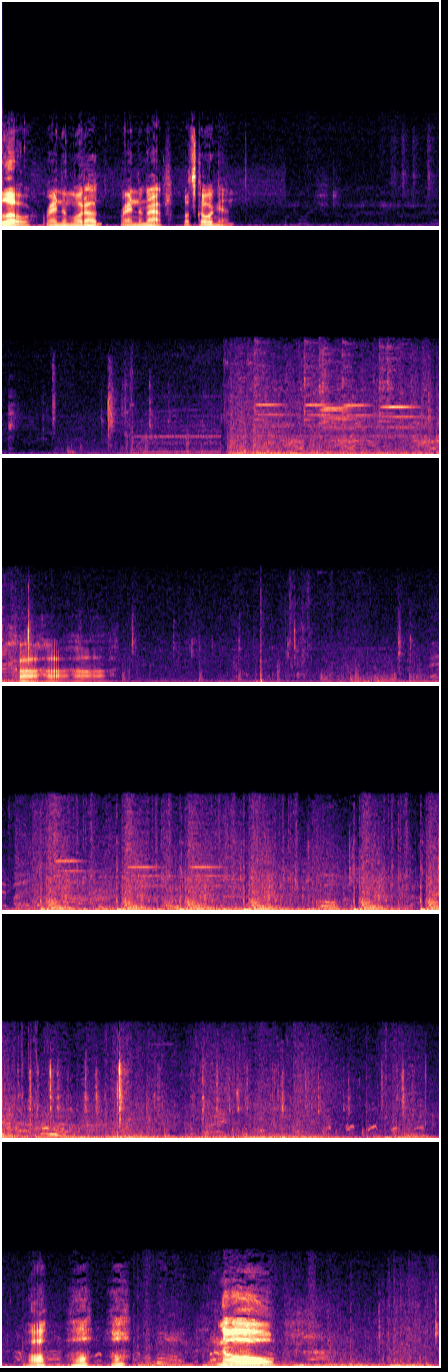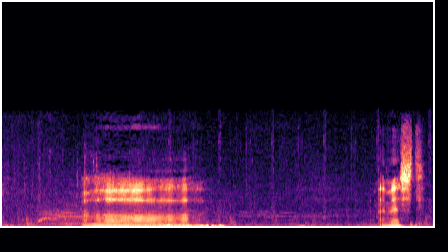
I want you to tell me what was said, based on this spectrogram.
Hello, random loadout, random map. Let's go again. Ha ha ha. Oh, oh, oh! No! Ah! I missed.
